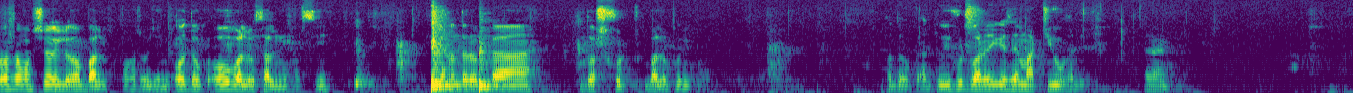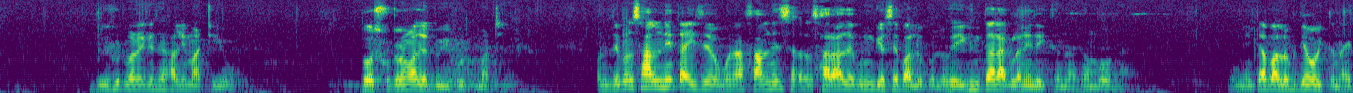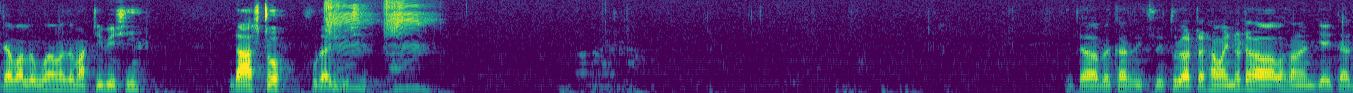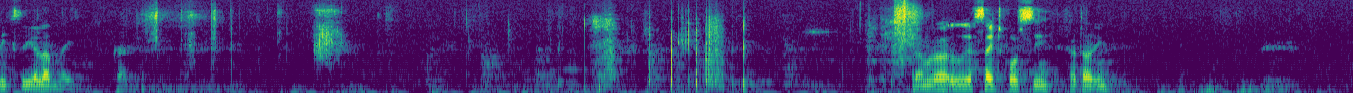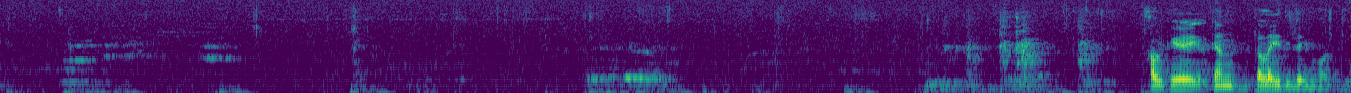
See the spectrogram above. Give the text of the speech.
বড় সমস্যা হইল ওই জন্য ও তো, ও বালুক চালনি করছি কেন ধরো দশ ফুট বালুক হইব ও দরকার দুই ফুট বড় গেছে মাটিও খালি দুই ফুট বড় গেছে খালি মাটিও। দশ ফুটের মাঝে দুই ফুট মাটি। মানে যেগুন চালনি তাইছে আর চালনি ছাড়া যেগুন গেছে বালুক করল সেই কিন্তু আর আগলানি দিত না, সম্ভব না। এটা বালুক দিয়ে হইতো না, এটা বালুক মাঝে মাটি বেশি। ডাস্টও ফুরাই বেশি এটা বেকার রিক্স তোর সামান্য টাকা বাঁচানো গিয়ে এটা রিক্স গেলাম নাই। আমরা ওয়েবসাইট করছি শাটারিং কালকে কেন ডালাই দিলাম আর কি।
